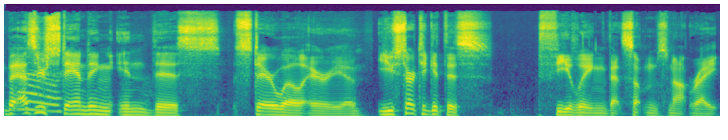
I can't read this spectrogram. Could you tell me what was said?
But as you're standing in this stairwell area, you start to get this feeling that something's not right.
